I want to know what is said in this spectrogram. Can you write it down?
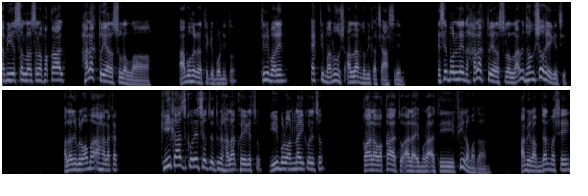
নবী সাল্লাহ সাল্লাম ফকাল হালাক তো ইয়া আল্লাহ আবহরা থেকে বর্ণিত, তিনি বলেন, একটি মানুষ আল্লাহর নবীর কাছে আসলেন, এসে বললেন হালাক তো ইয়া রসুল্লাহ আমি ধ্বংস হয়ে গেছি। আল্লাহ নবী বলল ওমা আহালাকাক? কি কাজ করেছ যে তুমি হালাক হয়ে গেছো? কি বড় অন্যায় করেছ? কালা ওয়াকাতু আলা ইমরাআতি ফি রমাদান। আমি রমজান মাসে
